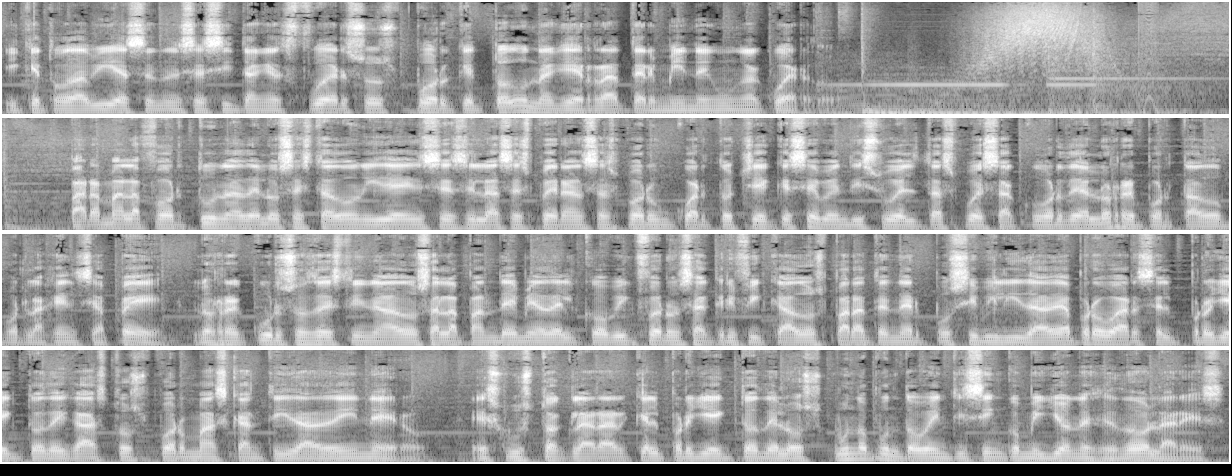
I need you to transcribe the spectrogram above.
y que todavía se necesitan esfuerzos porque toda una guerra termine en un acuerdo. Para mala fortuna de los estadounidenses, las esperanzas por un cuarto cheque se ven disueltas, pues acorde a lo reportado por la agencia P, los recursos destinados a la pandemia del COVID fueron sacrificados para tener posibilidad de aprobarse el proyecto de gastos por más cantidad de dinero. Es justo aclarar que el proyecto de los 1.25 millones de dólares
